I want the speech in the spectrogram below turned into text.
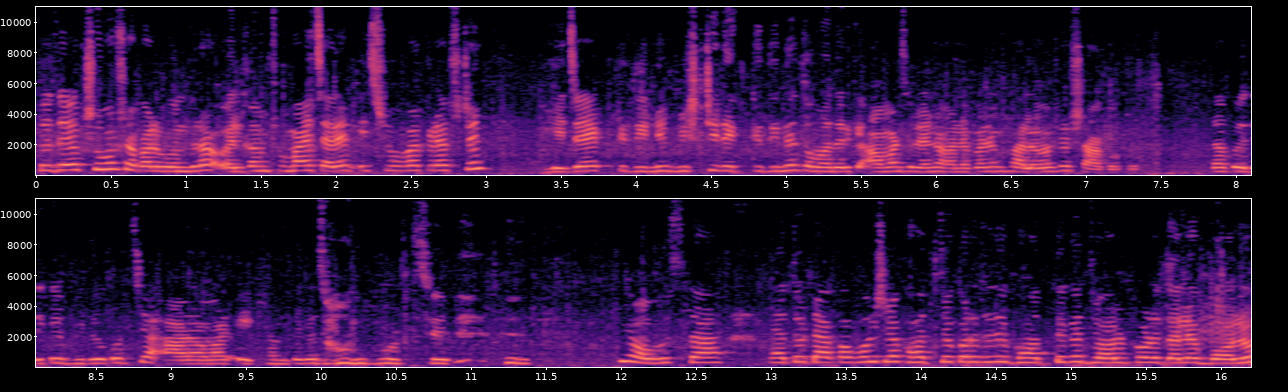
তো দেখ শুভ সকাল বন্ধুরা। Welcome to my channel it's Shubho club style ভেজা একটি দিনে, বৃষ্টির একটি দিনে তোমাদেরকে, আমার চ্যানেলে অনেক অনেক ভালোবাসা, স্বাগত। দেখো, এদিকে ভিডিও করছে আর আমার এখান থেকে জল পড়ছে। কি অবস্থা? এত টাকা পয়সা খরচা করে যদি ঘর থেকে জল পড়ে, তাহলে বলো,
